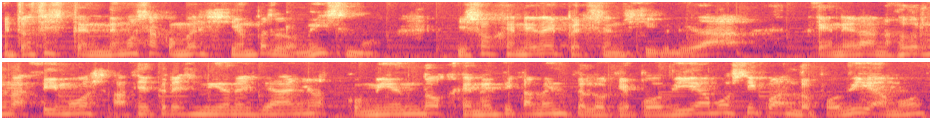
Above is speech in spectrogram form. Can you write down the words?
Entonces tendemos a comer siempre lo mismo. Y eso genera hipersensibilidad, genera, nosotros nacimos hace 3 millones de años comiendo genéticamente lo que podíamos y cuando podíamos,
